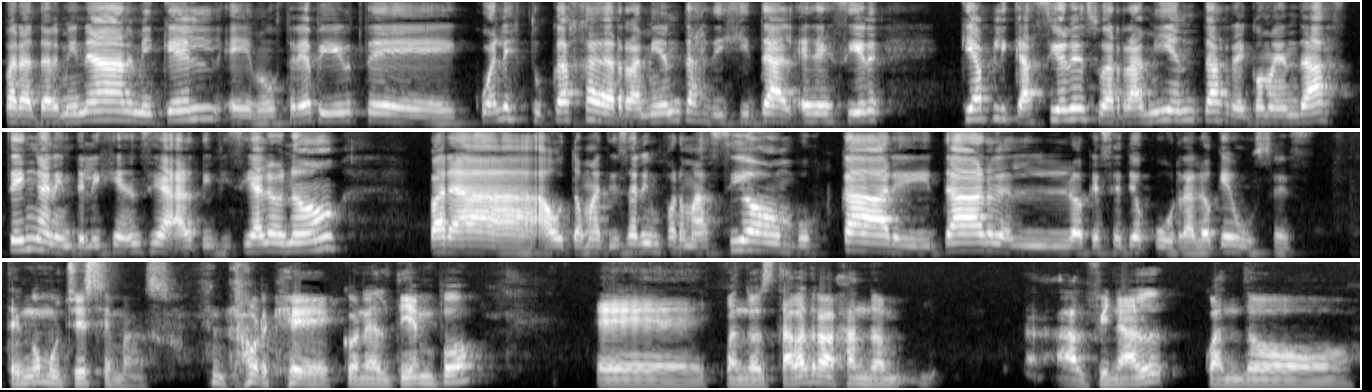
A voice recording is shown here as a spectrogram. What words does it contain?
Para terminar, Miquel, eh, me gustaría pedirte cuál es tu caja de herramientas digital, es decir, qué aplicaciones o herramientas recomendás tengan inteligencia artificial o no para automatizar información, buscar, editar, lo que se te ocurra, lo que uses. Tengo muchísimas. porque con el tiempo, eh, cuando estaba trabajando, al final, cuando,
